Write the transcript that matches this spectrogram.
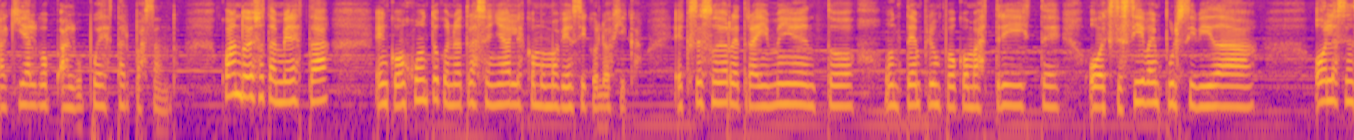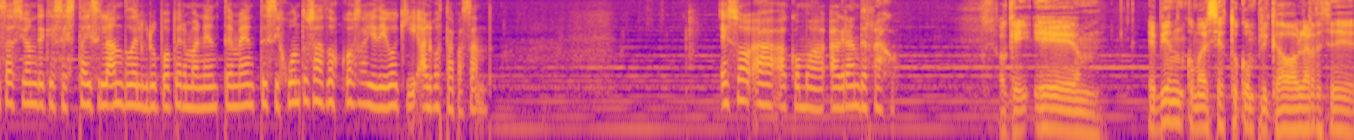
aquí algo, algo puede estar pasando. Cuando eso también está en conjunto con otras señales como más bien psicológicas. Exceso de retraimiento, un temple un poco más triste o excesiva impulsividad o la sensación de que se está aislando del grupo permanentemente. Si junto esas dos cosas yo digo aquí algo está pasando. Eso a, como a, grandes rasgos. Ok, eh, es bien, como decías tú, complicado hablar de este,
